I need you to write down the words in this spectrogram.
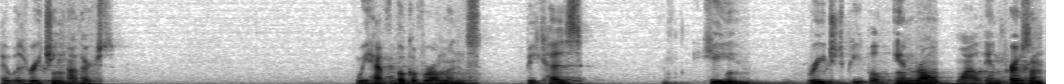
it was reaching others. We have the book of Romans because he reached people in Rome while in prison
